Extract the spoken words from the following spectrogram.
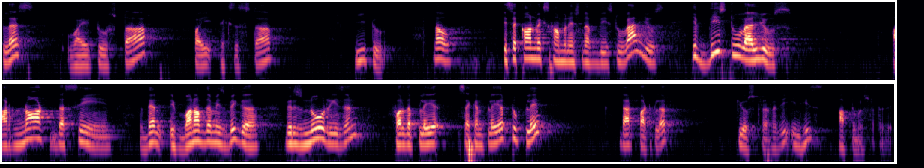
plus y2 star pi x star E2. Now it is a convex combination of these two values. If these two values are not the same then if one of them is bigger there is no reason for the player second player to play that particular pure strategy in his optimal strategy.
